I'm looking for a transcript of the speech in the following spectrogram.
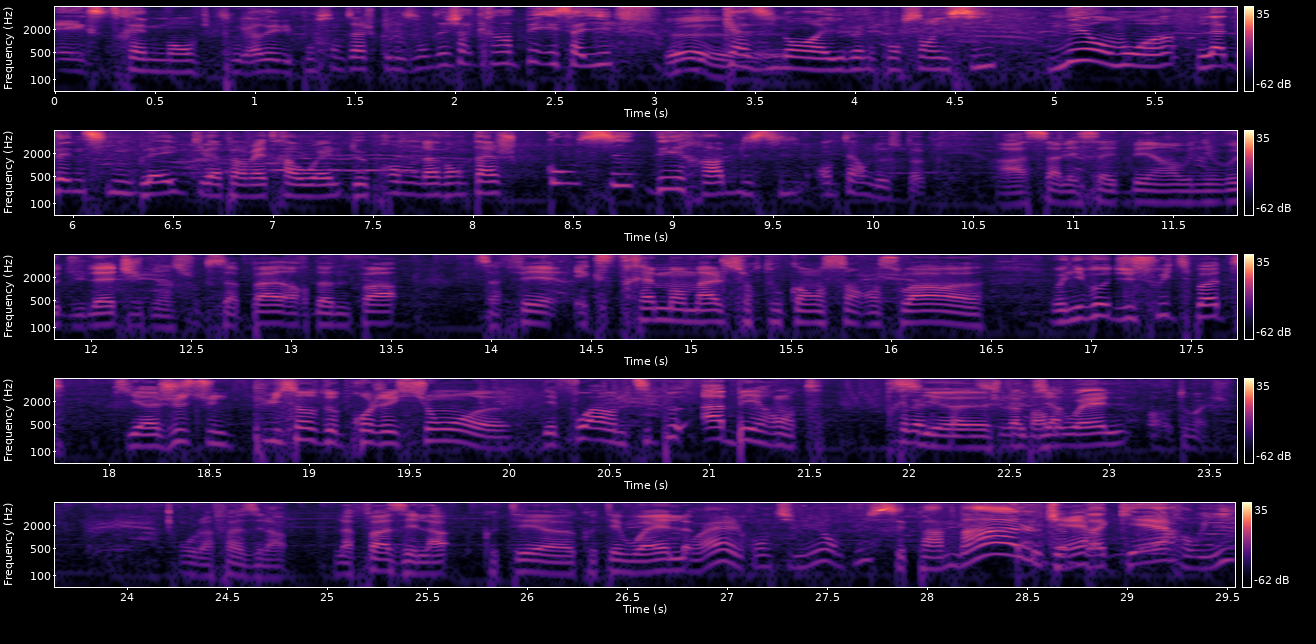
extrêmement vite. Regardez les pourcentages que ils ont déjà grimpé et ça y est, on euh, est quasiment à even % ici. Néanmoins, la Dancing Blade qui va permettre à Well de prendre un avantage considérable ici en termes de stock. Ah ça les side B hein, au niveau du ledge, bien sûr que ça pardonne pas. Ça fait extrêmement mal, surtout quand on s'en reçoit. euh, au niveau du sweet spot, qui a juste une puissance de projection euh, des fois un petit peu aberrante. Très Si, belle euh, phase la part de. Oh, dommage. Oh la phase est là. La phase est là, côté, euh, côté Well. Ouais, elle continue en plus, c'est pas mal. Le oui.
